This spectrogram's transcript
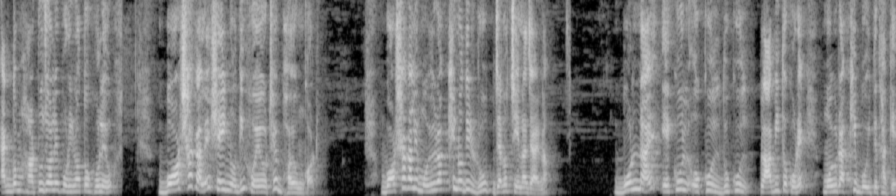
একদম হাঁটু জলে পরিণত হলেও বর্ষাকালে সেই নদী হয়ে ওঠে ভয়ঙ্কর। বর্ষাকালে ময়ূরাক্ষী নদীর রূপ যেন চেনা যায় না। বন্যায় একুল ওকুল দুকুল প্লাবিত করে ময়ূরাক্ষী বইতে থাকে।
